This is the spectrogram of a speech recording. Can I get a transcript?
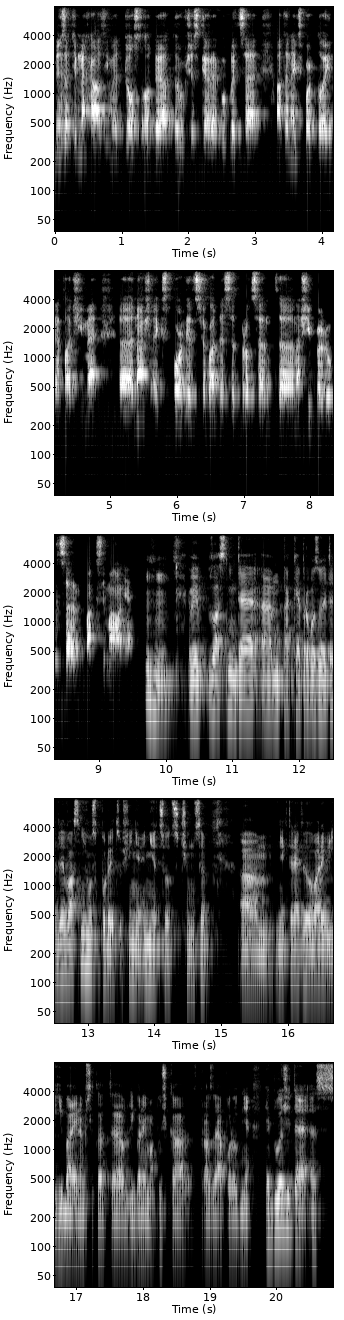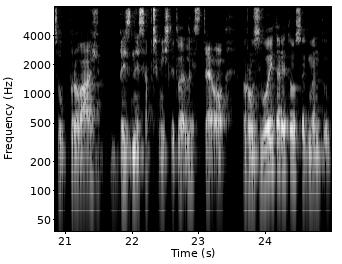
my zatím nacházíme dost odběratelů v České republice a ten export tolik netlačíme. Eh, náš export je třeba 10% eh, naší produkce maximálně. Mm-hmm. Vy vlastníte, um, také provozujete dvě vlastní hospody, což je něco, čemu se um, některé pivovary vyhýbají, například uh, oblíbený Matuška v Praze a podobně. Jak důležité jsou pro váš biznis a přemýšlíte jste o rozvoji tady toho segmentu?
